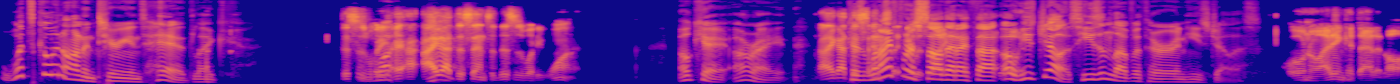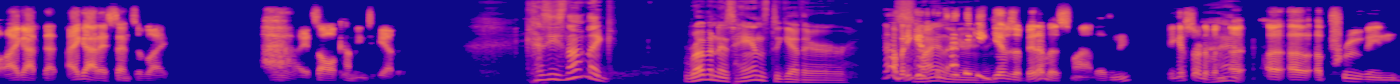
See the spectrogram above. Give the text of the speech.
What's going on in Tyrion's head? Like, This is what, What- He, I, I got the sense that this is what he wanted. okay, all right. I got the Because when I first saw like, that, I thought, oh, he's jealous. He's in love with her, and he's jealous. Oh no, I didn't get that at all. I got that. I got a sense of like, it's all coming together. Because he's not like rubbing his hands together. No, but he gives. I think he gives a bit of a smile, doesn't he? He gives sort of an, a, a, approving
